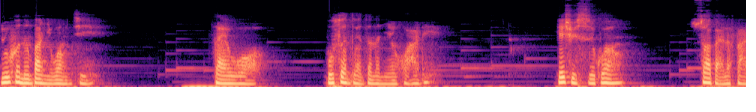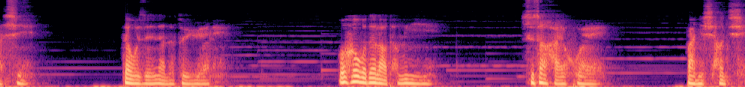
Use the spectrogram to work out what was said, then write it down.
如何能把你忘记？在我不算短暂的年华里，也许时光刷白了发系，在我荏苒的岁月里，我和我的老藤椅时常还会把你想起。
